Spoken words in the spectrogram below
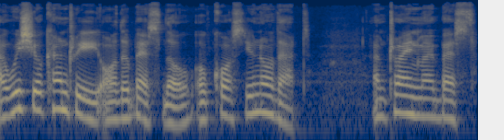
I wish your country all the best, though. Of course, you know that. I'm trying my best.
